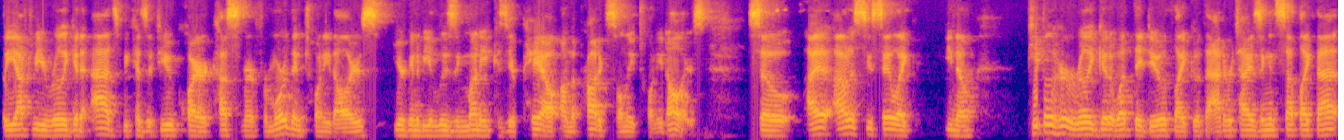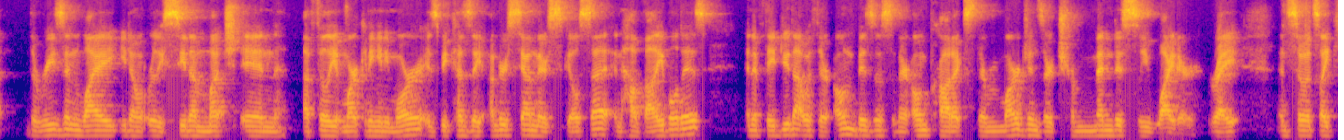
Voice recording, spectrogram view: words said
But you have to be really good at ads because if you acquire a customer for more than $20, you're going to be losing money because your payout on the product is only $20. So I honestly say like, you know, people who are really good at what they do with like with advertising and stuff like that, the reason why you don't really see them much in affiliate marketing anymore is because they understand their skill set and how valuable it is and if they do that with their own business and their own products, their margins are tremendously wider, right? And so it's like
